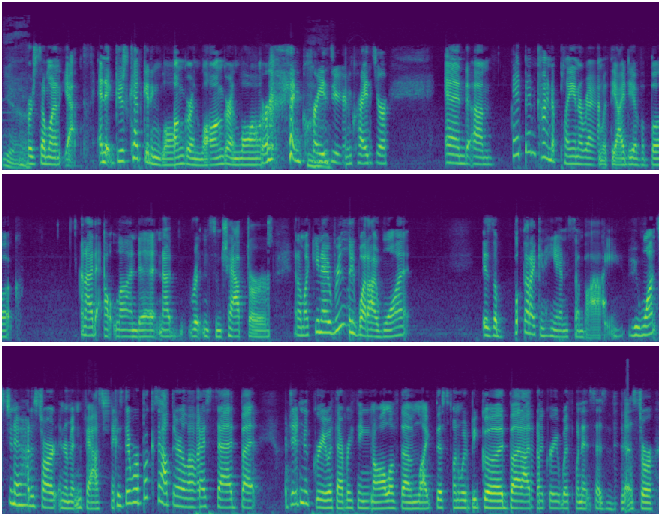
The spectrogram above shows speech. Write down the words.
Yeah. for someone. Yeah. And it just kept getting longer and longer and longer and crazier and crazier. And um, I had been kind of playing around with the idea of a book. And I'd outlined it and I'd written some chapters. And I'm like, you know, really what I want is a book that I can hand somebody who wants to know how to start intermittent fasting. Because there were books out there, like I said, but I didn't agree with everything in all of them. Like this one would be good, but I don't agree with when it says this, or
